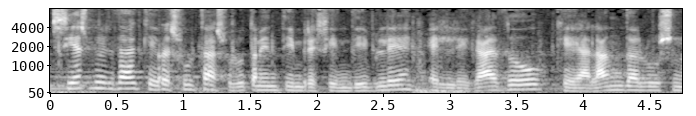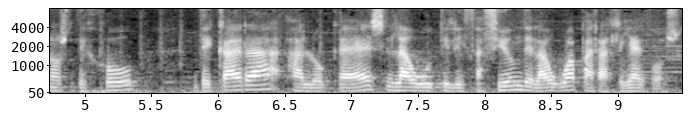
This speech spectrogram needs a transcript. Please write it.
Sí es verdad que resulta absolutamente imprescindible el legado que Al-Ándalus nos dejó de cara a lo que es la utilización del agua para riegos.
